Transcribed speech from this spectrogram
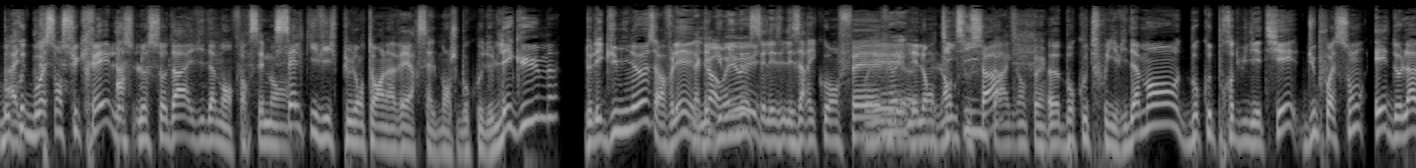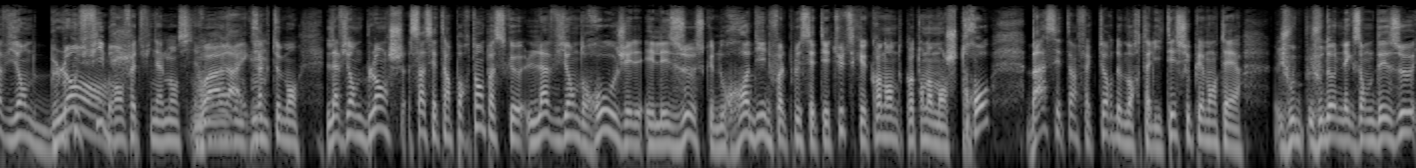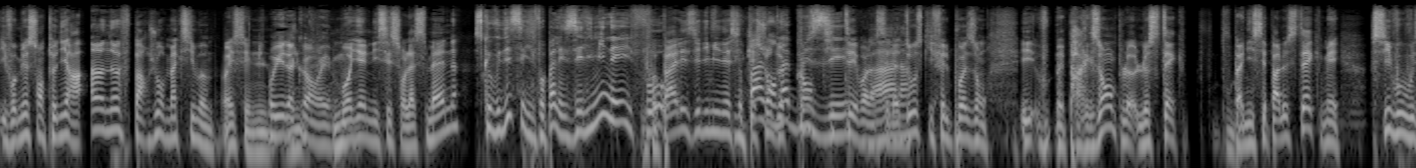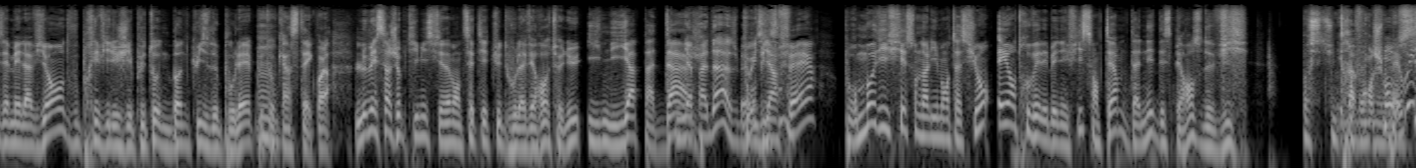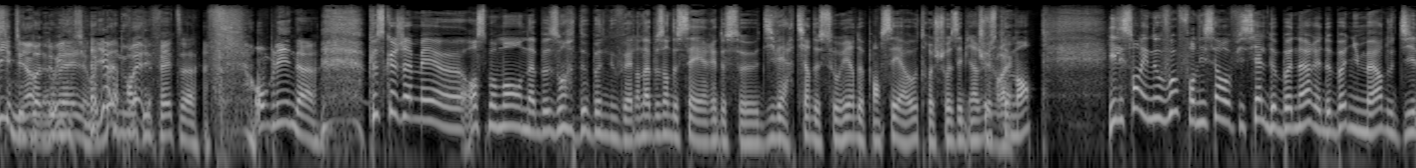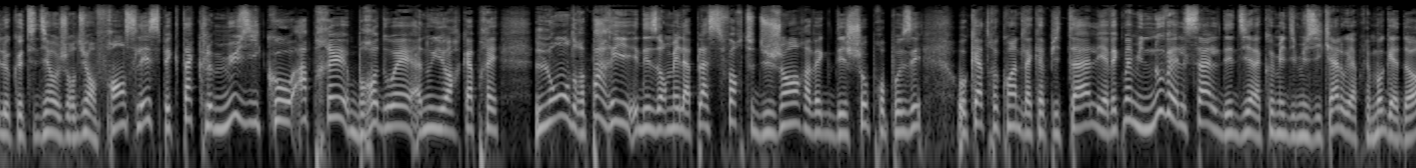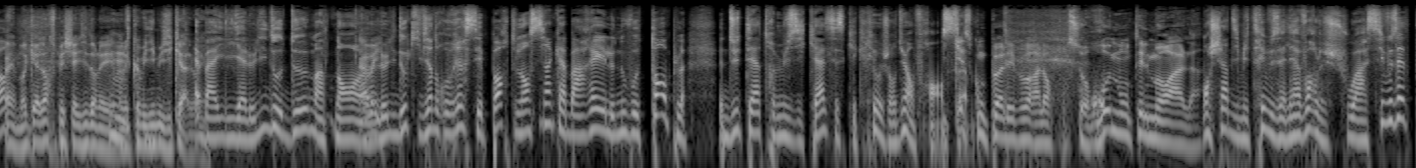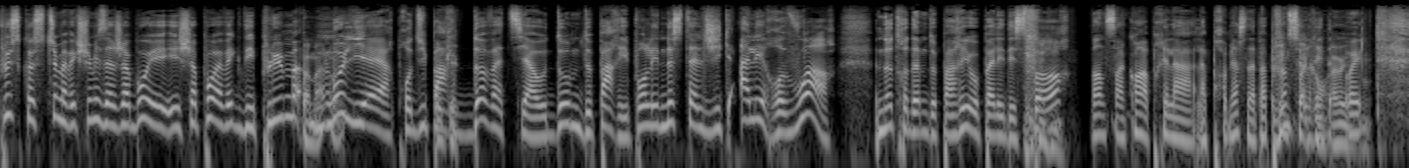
beaucoup Aïe. de boissons sucrées, le, Ah. le soda évidemment. Forcément. Celles qui vivent plus longtemps à l'inverse, elles mangent beaucoup de légumes, de légumineuses. Alors, vous voyez, oui, légumineuses, oui. c'est les, les haricots en Oui, les euh, lentilles, tout ça. par exemple. oui. Euh, beaucoup de fruits évidemment, beaucoup de produits laitiers, du poisson et de la viande blanche. Beaucoup de fibres en fait finalement. Si Voilà, résume. exactement. La viande blanche, ça c'est important parce que la viande rouge et, et les œufs, ce que nous redit une fois de plus cette étude, c'est que quand on, quand on en mange trop, bah c'est un facteur de mortalité supplémentaire. Je vous, je vous donne l'exemple des œufs, il vaut mieux s'en tenir à un œuf par jour maximum. Oui, c'est une, Oui, d'accord. Oui. une moyenne lissée sur la semaine. Ce que vous dites, c'est qu'il ne faut pas les éliminer. Il Il faut. faut pas les éliminer, c'est question de abuser. quantité. Voilà, c'est la dose qui fait le poison. Et par exemple, le steak. vous bannissez pas le steak, mais si vous vous aimez la viande, vous privilégiez plutôt une bonne cuisse de poulet plutôt Mm. qu'un steak. Voilà. Le message optimiste finalement de cette étude, vous l'avez retenu, il n'y a pas Il n'y d'âge a pas d'âge. ben pour oui, bien ça. faire, pour modifier son alimentation et en trouver les bénéfices en termes d'années d'espérance de vie. Bon, c'est une Bah, très bonne franchement, nouvelle. Oui, c'est une bonne bah oui, nouvelle. Voyez, fêtes. Ombline. Plus que jamais, euh, en ce moment, on a besoin de bonnes nouvelles. On a besoin de s'aérer, de se divertir, de sourire, de penser à autre chose. Et bien vrai. Ils sont les nouveaux fournisseurs officiels de bonheur et de bonne humeur, nous dit le quotidien aujourd'hui en France. Les spectacles musicaux après Broadway à New York, après Londres, Paris est désormais la place forte du genre avec des shows proposés aux quatre coins de la capitale et avec même une nouvelle salle dédiée à la comédie musicale. Oui, après Mogador. Ouais, Mogador spécialisé dans les, Mm. dans les comédies musicales. Eh ouais. ben, il y a le Lido 2 maintenant, Ah euh, oui. le Lido qui vient de rouvrir ses portes, l'ancien cabaret et le nouveau temple du théâtre musical, c'est ce qui est écrit aujourd'hui en France. Qu'est-ce qu'on peut aller voir alors pour se remonter le moral? Mon cher Dimitri, vous allez avoir le choix. Si vous êtes plus costume avec chemise à jabot et, et chapeau avec des plumes, ouais. Molière, produit par. Dovatia au Dôme de Paris. Pour les nostalgiques, allez revoir Notre-Dame de Paris au Palais des Sports. 25 ans après la, la première, ça n'a pas pris une seule 25 ans, ride. ah oui. Ouais.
